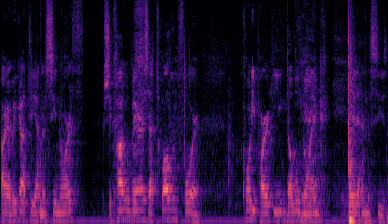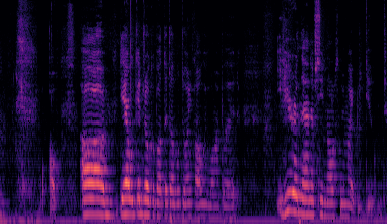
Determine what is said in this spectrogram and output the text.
All right, we got the NFC North. Chicago Bears at 12 and 4. Cody Parkey, double doink, way to end the season. Um, yeah, we can joke about the double doink all we want, but here in the NFC North, we might be doomed.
